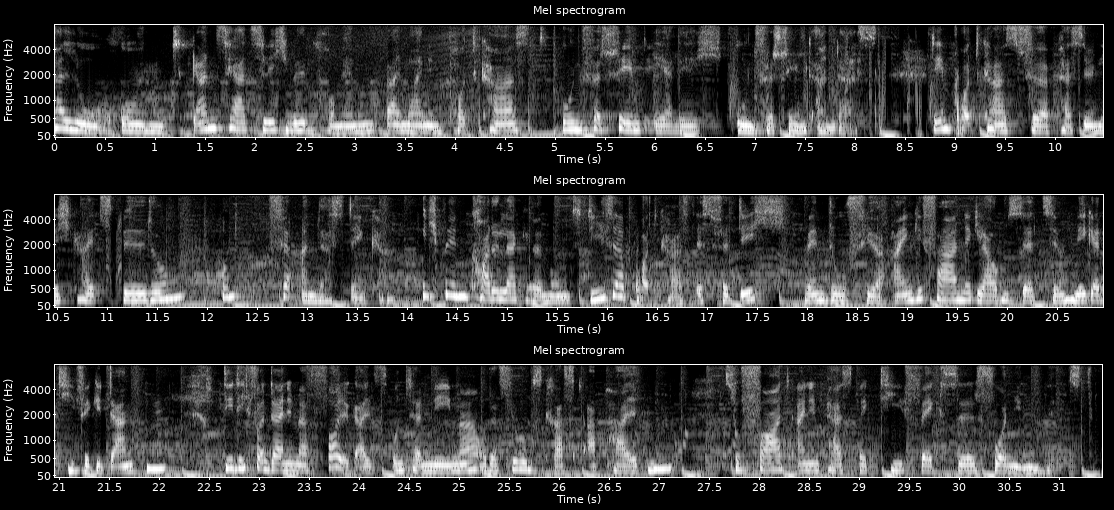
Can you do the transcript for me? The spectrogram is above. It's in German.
Hallo und ganz herzlich willkommen bei meinem Podcast Unverschämt ehrlich, unverschämt anders. Dem Podcast für Persönlichkeitsbildung und für Andersdenker. Ich bin Cordula Grimm und dieser Podcast ist für dich, wenn du für eingefahrene Glaubenssätze und negative Gedanken, die dich von deinem Erfolg als Unternehmer oder Führungskraft abhalten, sofort einen Perspektivwechsel vornehmen willst.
